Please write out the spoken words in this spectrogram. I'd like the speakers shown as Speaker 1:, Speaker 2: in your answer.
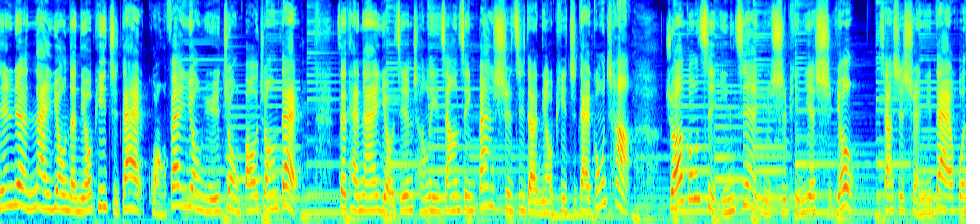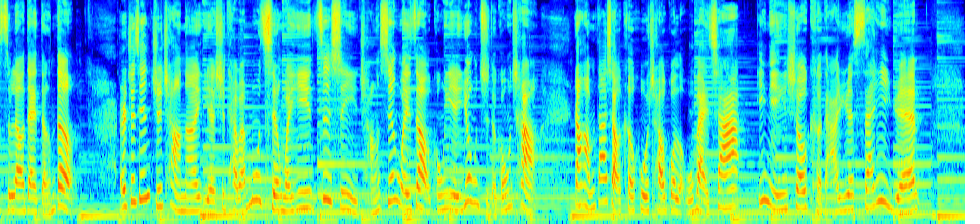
Speaker 1: 坚韧耐用的牛皮纸袋广泛用于重包装袋。在台南有间成立将近半世纪的牛皮纸袋工厂，主要供给营建与食品业使用，像是水泥袋或饲料袋等等。而这间纸厂呢，也是台湾目前唯一自行以长纤维造工业用纸的工厂，让他们大小客户超过了五百家，一年营收可达约三亿元。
